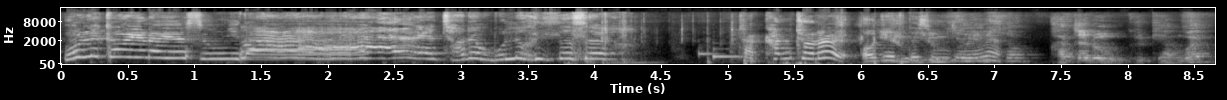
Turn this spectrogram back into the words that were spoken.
몰래카메라였습니다. 아, 저는 모르고 있었어요. 자, 칸초를 어디에 뜨신지냐면, 써있어? 가짜로 그렇게 한 거야?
